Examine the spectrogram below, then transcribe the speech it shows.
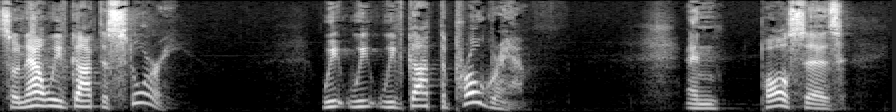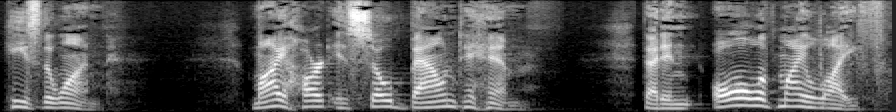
So now we've got the story. We, we, we've got the program. And Paul says, He's the one. My heart is so bound to Him that in all of my life,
